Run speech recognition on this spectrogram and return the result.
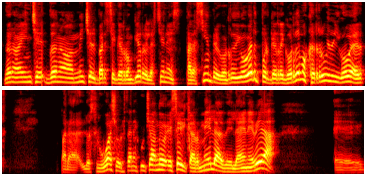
Donovan Donovan Mitchell parece que rompió relaciones para siempre con Rudy Gobert, porque recordemos que Rudy Gobert para los uruguayos que están escuchando, es el Carmela de la NBA. Eh,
